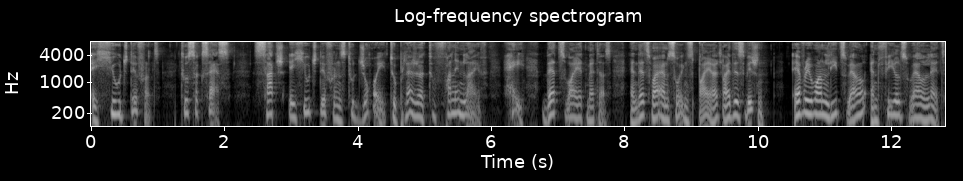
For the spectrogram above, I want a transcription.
a huge difference to success, such a huge difference to joy, to pleasure, to fun in life. Hey, that's why it matters. And that's why I'm so inspired by this vision. Everyone leads well and feels well led.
